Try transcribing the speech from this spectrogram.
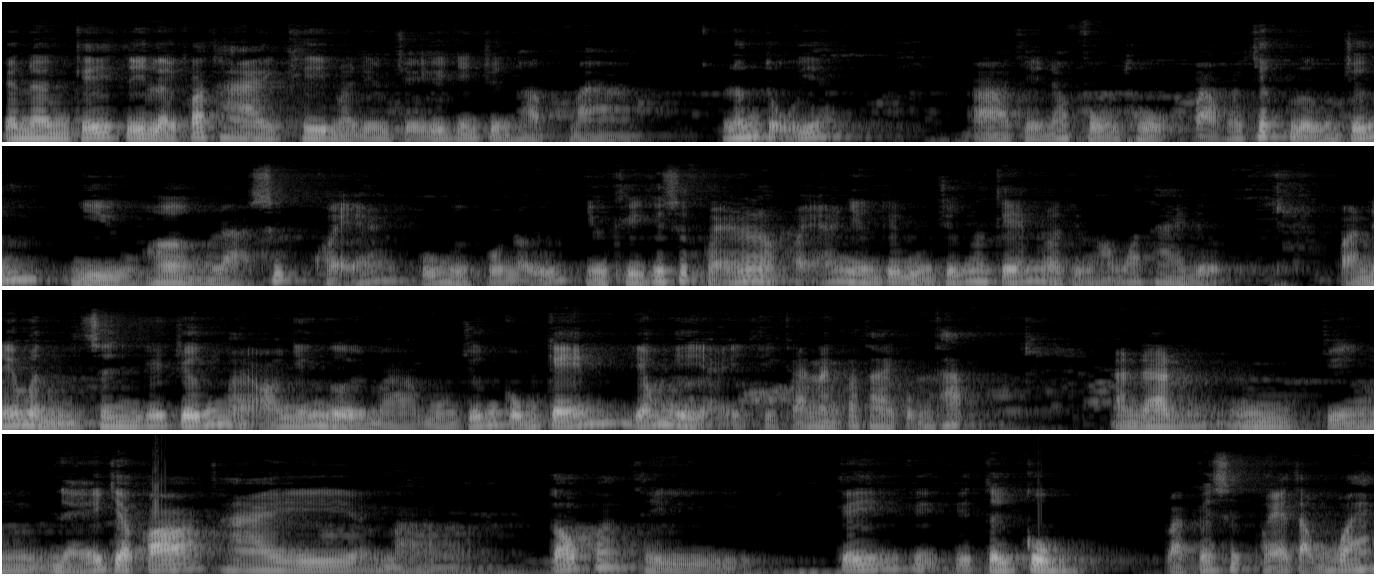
cho nên cái tỷ lệ có thai khi mà điều trị với những trường hợp mà lớn tuổi á, à, thì nó phụ thuộc vào cái chất lượng trứng nhiều hơn là sức khỏe của người phụ nữ. Nhiều khi cái sức khỏe rất là khỏe nhưng cái buồng trứng nó kém rồi thì cũng không có thai được. Và nếu mình sinh cái trứng mà ở những người mà buồng trứng cũng kém giống như vậy thì khả năng có thai cũng thấp. Thành ra ừ, chuyện để cho có thai mà tốt á, thì cái, cái cái tử cung và cái sức khỏe tổng quát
